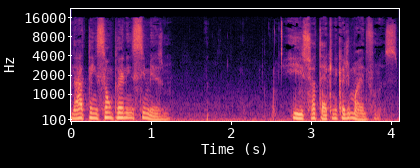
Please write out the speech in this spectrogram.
na atenção plena em si mesmo. E isso é a técnica de mindfulness.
